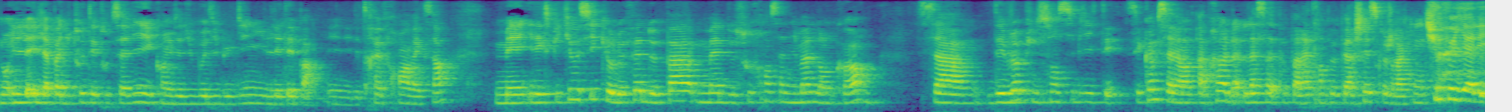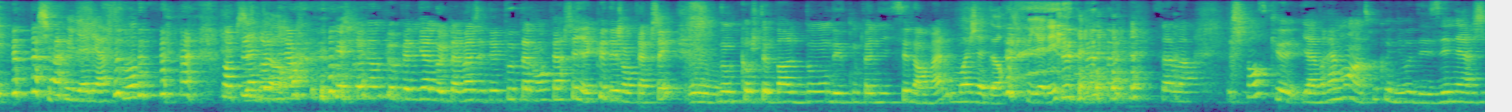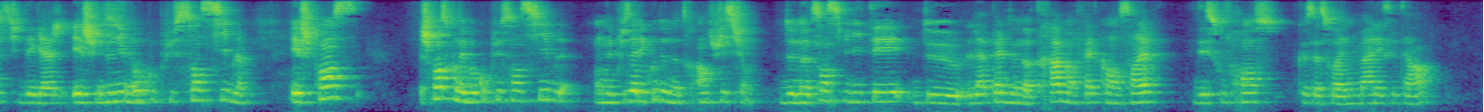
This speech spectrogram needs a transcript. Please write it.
non, il, il a pas du tout été toute sa vie, et quand il faisait du bodybuilding, il l'était pas. Il est très franc avec ça. Mais il expliquait aussi que le fait de pas mettre de souffrance animale dans le corps, ça développe une sensibilité. C'est comme ça. Après, là, ça peut paraître un peu perché ce que je raconte. Tu peux y aller. tu peux y aller à fond. en plus, je reviens, je reviens de Copenhague, donc là-bas, j'étais totalement perchée. Il y a que des gens perchés. Mm. Donc, quand je te parle d'ondes et de compagnie, c'est normal. Moi, j'adore. Tu peux y aller. ça va. Je pense qu'il y a vraiment un truc au niveau des énergies que tu dégages. Et je suis devenue beaucoup plus sensible. Et je pense, je pense qu'on est beaucoup plus sensible. On est plus à l'écoute de notre intuition de notre sensibilité, de l'appel de notre âme en fait quand on s'enlève des souffrances, que ce soit animales, etc.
